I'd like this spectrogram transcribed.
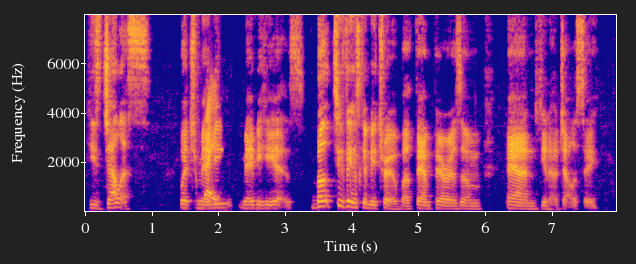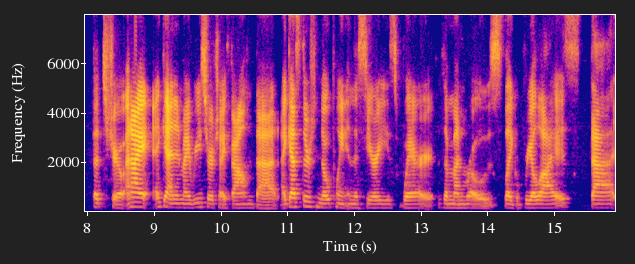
he's jealous, which maybe right. maybe he is. Both two things can be true, both vampirism and, you know, jealousy. That's true. And I, again, in my research, I found that I guess there's no point in the series where the Monroes like realize that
